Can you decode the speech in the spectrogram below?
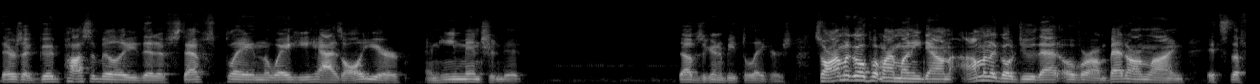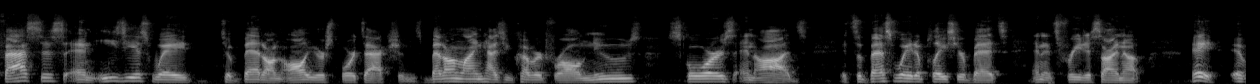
there's a good possibility that if Steph's playing the way he has all year, and he mentioned it, Dubs are going to beat the Lakers. So I'm going to go put my money down. I'm going to go do that over on Bet Online. It's the fastest and easiest way to bet on all your sports actions. Bet Online has you covered for all news, scores, and odds. It's the best way to place your bets and it's free to sign up. Hey, if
